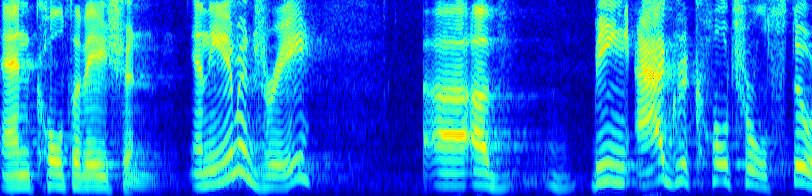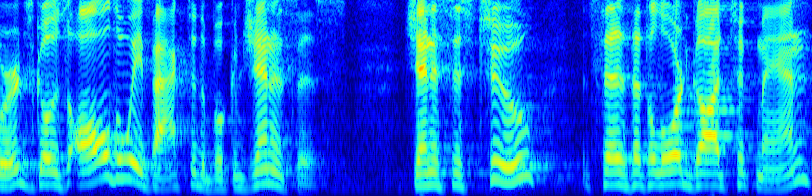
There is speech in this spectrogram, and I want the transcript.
and cultivation. And the imagery uh, of being agricultural stewards goes all the way back to the book of Genesis. Genesis 2, it says that the Lord God took man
